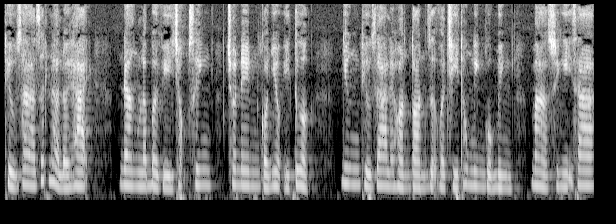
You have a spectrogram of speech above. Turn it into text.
thiếu gia rất là lợi hại. Nàng là bởi vì trọng sinh cho nên có nhiều ý tưởng, nhưng thiếu gia lại hoàn toàn dựa vào trí thông minh của mình mà suy nghĩ ra.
